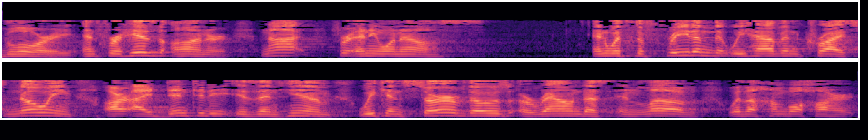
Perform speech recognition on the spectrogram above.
glory and for His honor, not for anyone else. And with the freedom that we have in Christ, knowing our identity is in Him, we can serve those around us in love with a humble heart.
